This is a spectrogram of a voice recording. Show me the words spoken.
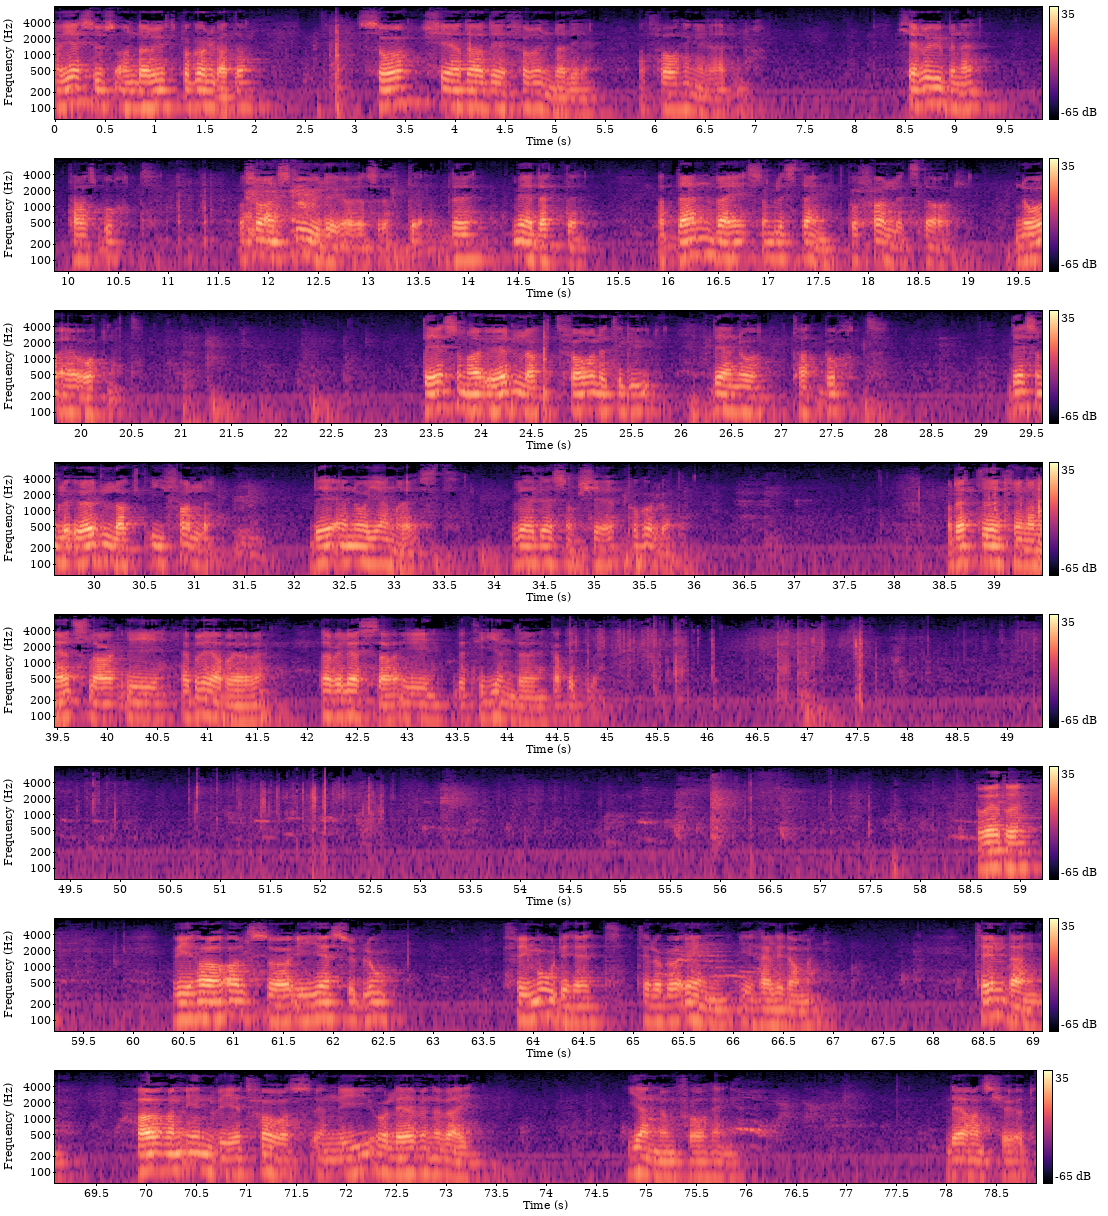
Når Jesus ånder ut på Golgata, så skjer da det forunderlige at forhenget revner. Kjerubene tas bort, og så anskueliggjøres det, det med dette at den vei som ble stengt på fallets dag, nå er åpnet. Det som har ødelagt forholdet til Gud, det er nå tatt bort det som ble ødelagt i fallet, det er nå gjenreist ved det som skjer på Golgata. Og Dette finner nedslag i Hebreabrevet, der vi leser i det tiende kapittelet. Brødre, vi har altså i Jesu blod frimodighet til å gå inn i helligdommen. Til den har Han innviet for oss en ny og levende vei gjennom forhenget. Det er Hans kjød.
